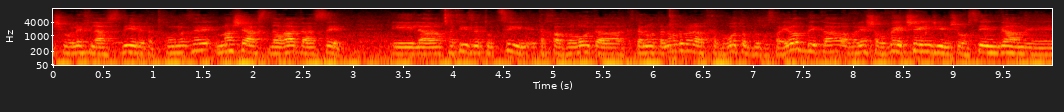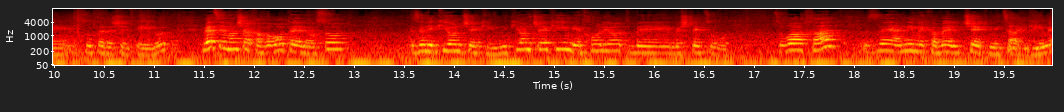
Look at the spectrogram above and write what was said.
שהולך להסדיר את התחום הזה. מה שההסדרה תעשה אה, להערכתי זה תוציא את החברות הקטנות, אני לא מדבר על החברות הבורסאיות בעיקר, אבל יש הרבה צ'יינג'ים שעושים גם אה, סוג כזה של פעילות. בעצם מה שהחברות האלה עושות זה ניקיון צ'קים. ניקיון צ'קים יכול להיות בשתי צורות. צורה אחת זה אני מקבל צ'ק מצד ג'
